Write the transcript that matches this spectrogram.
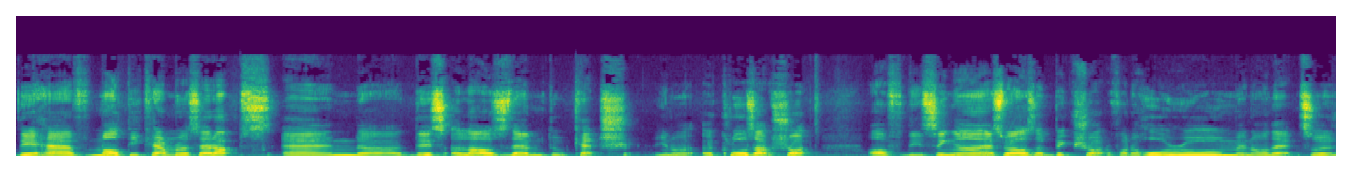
They have multi-camera setups, and uh, this allows them to catch, you know, a close-up shot of the singer as well as a big shot for the whole room and all that. So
